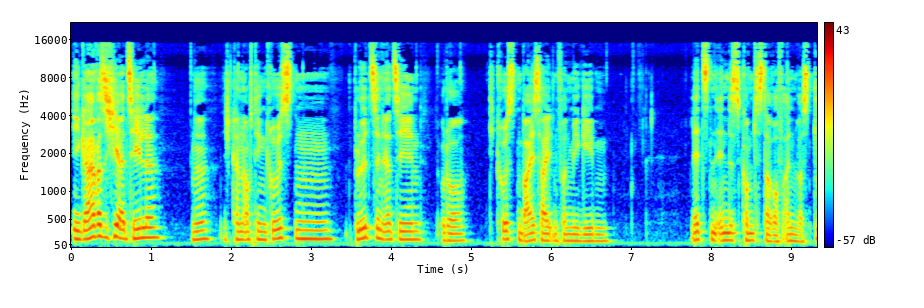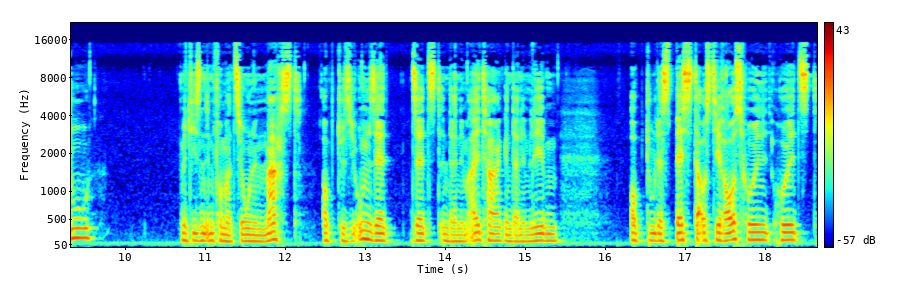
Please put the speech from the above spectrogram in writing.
egal was ich hier erzähle, ne? ich kann auch den größten Blödsinn erzählen oder die größten Weisheiten von mir geben. Letzten Endes kommt es darauf an, was du mit diesen Informationen machst, ob du sie umsetzt in deinem Alltag, in deinem Leben, ob du das Beste aus dir rausholst,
